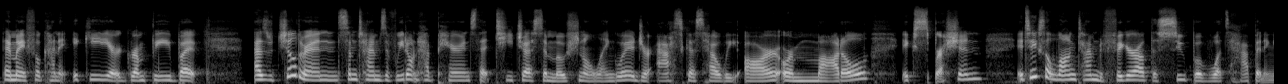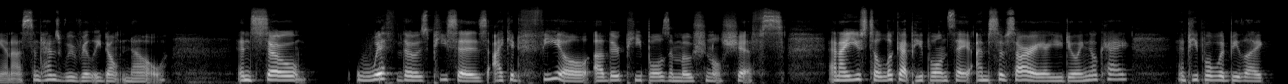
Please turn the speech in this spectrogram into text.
they might feel kind of icky or grumpy, but as children, sometimes if we don't have parents that teach us emotional language or ask us how we are or model expression, it takes a long time to figure out the soup of what's happening in us. Sometimes we really don't know. And so, with those pieces, I could feel other people's emotional shifts. And I used to look at people and say, I'm so sorry. Are you doing okay? And people would be like,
